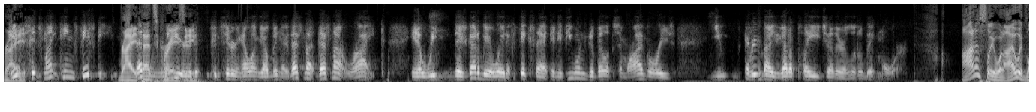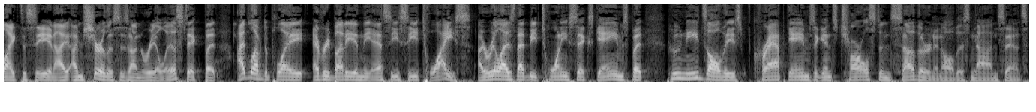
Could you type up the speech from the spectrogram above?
Right. Since 1950. Right. That's, that's crazy. Considering how long y'all been there. That's not that's not right. You know, we there's got to be a way to fix that. And if you want to develop some rivalries, you everybody's got to play each other a little bit more honestly what I would like to see, and I, am sure this is unrealistic, but I'd love to play everybody in the SEC twice. I realize that'd be 26 games, but who needs all these crap games against Charleston Southern and all this nonsense?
